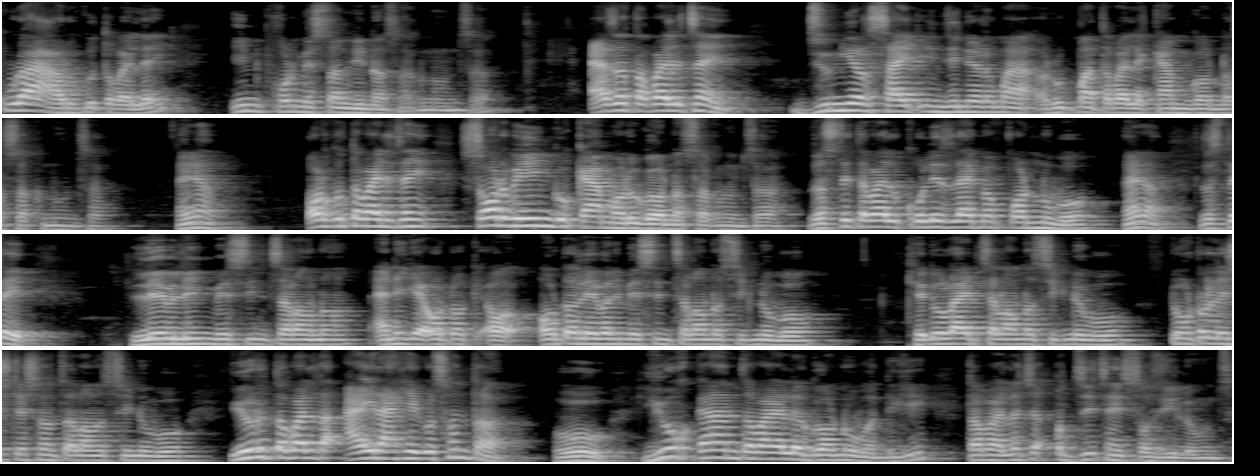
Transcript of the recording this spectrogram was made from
कुराहरूको तपाईँले इन्फर्मेसन लिन सक्नुहुन्छ। एज अ तपाईँले चाहिँ जुनियर साइट इन्जिनियरमा रूपमा तपाईँले काम गर्न सक्नुहुन्छ होइन? अर्को तपाईँले चाहिँ सर्भेइङको कामहरू गर्न सक्नुहुन्छ जस्तै तपाईँले कलेज लाइफमा पढ्नुभयो होइन? जस्तै लेभलिङ मेसिन चलाउन यानि कि अटो अटो लेभल मेसिन चलाउन सिक्नुभयो थेडोलाइट चलाउन सिक्नुभयो टोटल स्टेसन चलाउन सिक्नुभयो योहरू तपाईँले त आइराखेको छ नि त। हो यो काम तपाईँहरूले गर्नु भनेदेखि तपाईँहरूलाई चाहिँ अझै चाहिँ सजिलो हुन्छ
